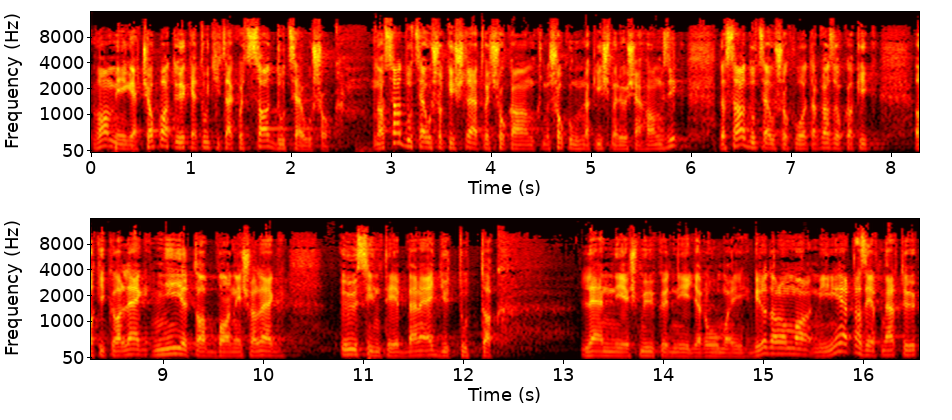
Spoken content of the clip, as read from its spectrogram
van még egy csapat, őket úgy hívják, hogy szadduceusok. Na a szadduceusok is lehet, hogy sokan, sokunknak ismerősen hangzik, de a szadduceusok voltak azok, akik, akik a legnyíltabban és a leg, őszintébben együtt tudtak lenni és működni így a római birodalommal. Miért? Azért, mert ők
